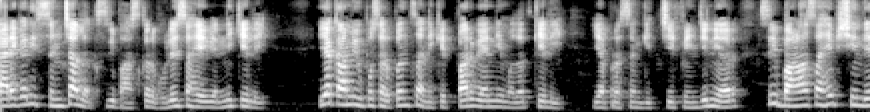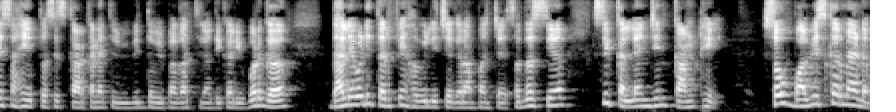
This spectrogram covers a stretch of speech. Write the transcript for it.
कार्यकारी संचालक श्री भास्कर घुले साहेब यांनी केले. या कामी उपसरपंच अनिकेत पारवे यांनी मदत केली. या प्रसंगी चीफ इंजिनियर श्री बाळासाहेब शिंदे साहेब तसेच कारखान्यातील विविध विभागातील अधिकारी वर्ग धालेवाडी तर्फे हवेलीचे ग्रामपंचायत सदस्य श्री कल्याणजीन कामठे सौ बावीसकर मॅडम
